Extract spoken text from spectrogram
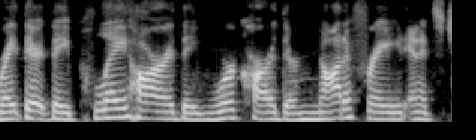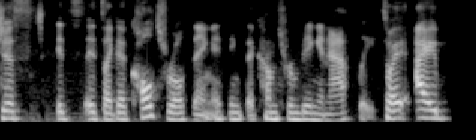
right there. They play hard, they work hard, they're not afraid. And it's just, it's, it's like a cultural thing, I think, that comes from being an athlete. So I, I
